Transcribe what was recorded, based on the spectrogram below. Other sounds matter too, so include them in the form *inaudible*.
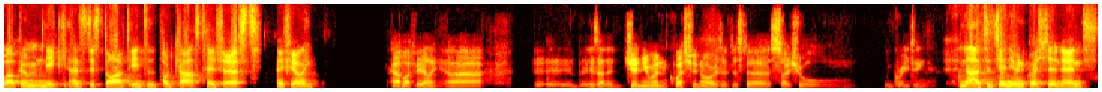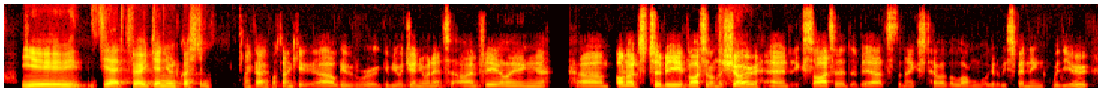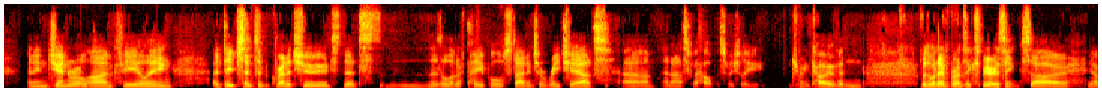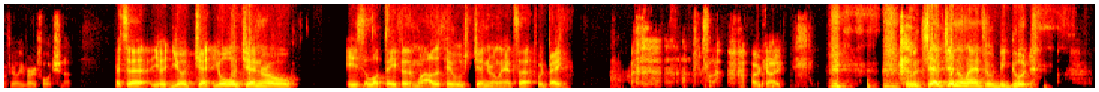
welcome. Nick has just dived into the podcast head first. How you feeling? How am I feeling? Uh, is that a genuine question or is it just a social greeting? No, it's a genuine question, and you, yeah, it's a very genuine question. Okay, well, thank you. I'll give give you a genuine answer. I'm feeling um, honoured to be invited on the show and excited about the next however long we're going to be spending with you. And in general, I'm feeling a deep sense of gratitude that there's a lot of people starting to reach out um, and ask for help, especially during COVID and with what everyone's experiencing. So, yeah, I'm feeling very fortunate. It's a your your, gen, your general is a lot deeper than what other people's general answer would be. *laughs* okay. *laughs* well, a general answer would be good.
